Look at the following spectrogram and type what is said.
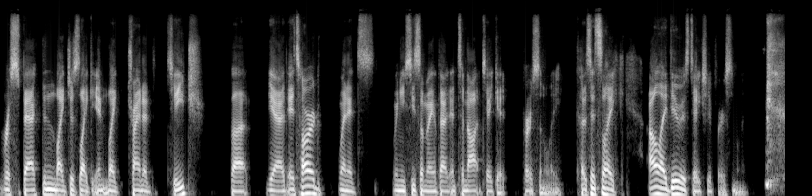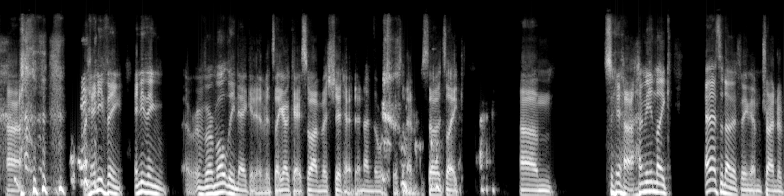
respect and like just like in like trying to teach but yeah it's hard when it's when you see something like that and to not take it personally because it's like all i do is take shit personally. Uh, anything anything remotely negative it's like okay so i'm a shithead and i'm the worst person ever. So it's like um so yeah i mean like and that's another thing i'm trying to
